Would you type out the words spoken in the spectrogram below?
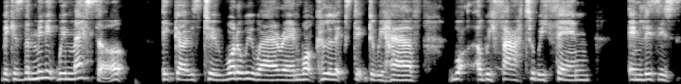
Because the minute we mess up, it goes to what are we wearing? What color lipstick do we have? What are we fat? Are we thin? In Lizzie's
